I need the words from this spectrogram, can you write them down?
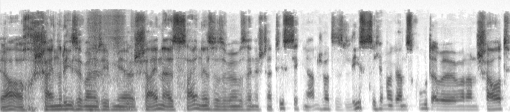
Ja, auch Scheinriese war natürlich mehr Schein als Sein ist. Also wenn man seine Statistiken anschaut, das liest sich immer ganz gut, aber wenn man dann schaut,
